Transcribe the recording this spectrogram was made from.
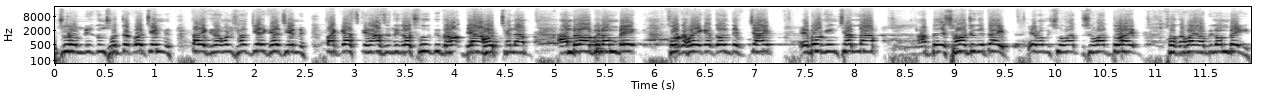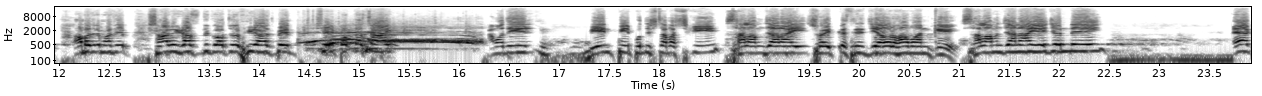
জুলুম নির্যাতন সহ্য করেছেন, তারেক রহমান সাথে জেল খেলছেন, তাকে আজকে রাজনৈতিক সুযোগ দেওয়া- হচ্ছে না। আমরা অবিলম্বে খোকা ভাইকে দল দেখতে চাই এবং ইনশাল্লাহ আপনাদের সহযোগিতায় এবং সৌহার্দ্য হয় খোকা ভাই অবিলম্বেই আমাদের মাঝে স্বাভাবিক রাজনৈতিক অঞ্চলে ফিরে আসবেন। সেই প্রত্যাশায় আমাদের বিএনপির প্রতিষ্ঠাবার্ষিকী সালাম জানাই শহীদ প্রেসিডেন্ট জিয়াউর রহমানকে। সালাম জানাই এই জন্যেই এক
